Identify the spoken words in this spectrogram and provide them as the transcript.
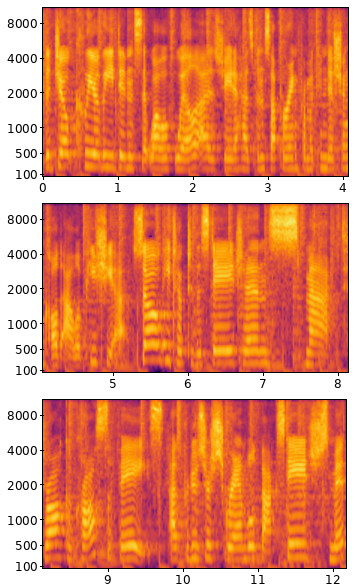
The joke clearly didn't sit well with Will as Jada has been suffering from a condition called alopecia. So he took to the stage and smacked Rock across the face. As producers scrambled backstage, Smith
